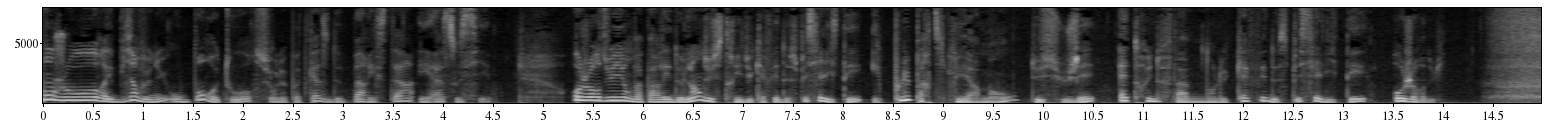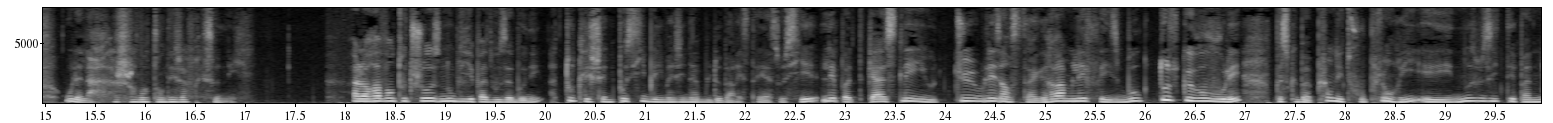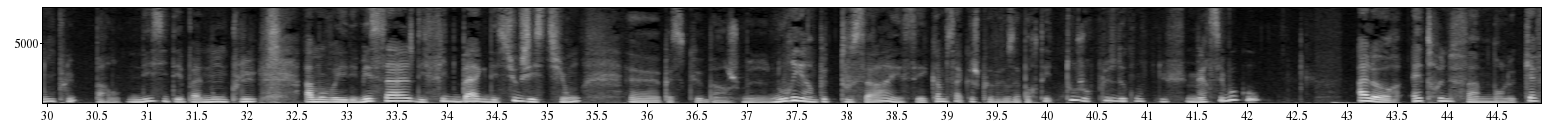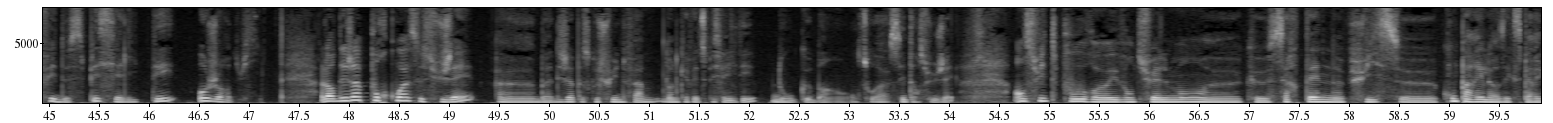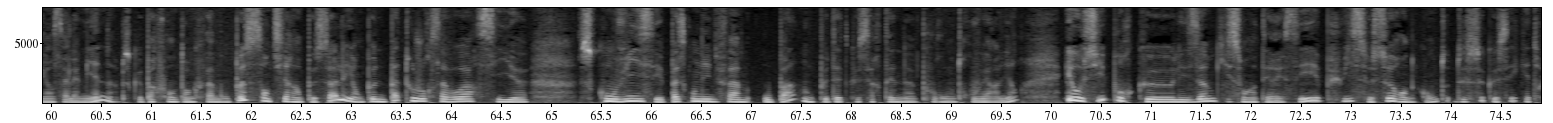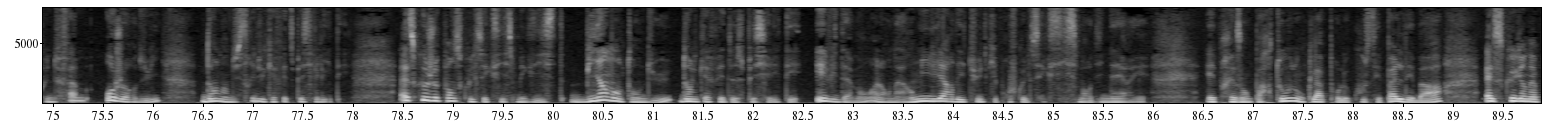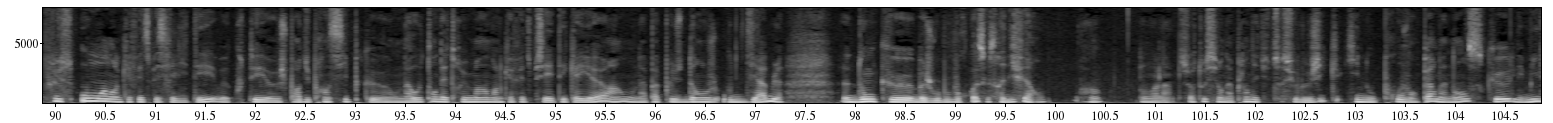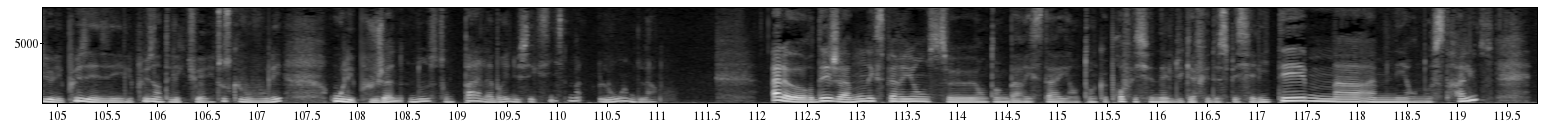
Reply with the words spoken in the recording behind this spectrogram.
Bonjour et bienvenue ou bon retour sur le podcast de Barista et Associés. Aujourd'hui, on va parler de l'industrie du café de spécialité et plus particulièrement du sujet être une femme dans le café de spécialité aujourd'hui. Ouh là là, j'en entends déjà frissonner. Alors avant toute chose, n'oubliez pas de vous abonner à toutes les chaînes possibles et imaginables de Barista et Associés, les podcasts, les YouTube, les Instagram, les Facebook, tout ce que vous voulez, parce que bah, plus on est de fous, plus on rit, et n'hésitez pas non plus, pardon, n'hésitez pas non plus à m'envoyer des messages, des feedbacks, des suggestions, euh, parce que ben je me nourris un peu de tout ça, et c'est comme ça que je peux vous apporter toujours plus de contenu. Merci beaucoup. Alors, être une femme dans le café de spécialité aujourd'hui. Alors déjà, pourquoi ce sujet? Euh, bah déjà parce que je suis une femme dans le café de spécialité, donc euh, ben en soi c'est un sujet. Ensuite pour euh, éventuellement que certaines puissent comparer leurs expériences à la mienne, parce que parfois en tant que femme on peut se sentir un peu seule et on peut ne pas toujours savoir si ce qu'on vit c'est parce qu'on est une femme ou pas, donc peut-être que certaines pourront trouver un lien. Et aussi pour que les hommes qui sont intéressés puissent se rendre compte de ce que c'est qu'être une femme aujourd'hui dans l'industrie du café de spécialité. Est-ce que je pense que le sexisme existe Bien entendu, dans le café de spécialité, évidemment. Alors on a un milliard d'études qui prouvent que le sexisme ordinaire est, présent partout. Donc là, pour le coup, c'est pas le débat. Est-ce qu'il y en a plus ou moins dans le café de spécialité bah, Écoutez, euh, je pars du principe qu'on a autant d'êtres humains dans le café de spécialité qu'ailleurs. Hein. On n'a pas plus d'anges ou de diables. Donc, euh, bah, je vois pas pourquoi ce serait différent. Hein. Voilà, surtout si on a plein d'études sociologiques qui nous prouvent en permanence que les milieux les plus aisés, les plus intellectuels et tout ce que vous voulez, ou les plus jeunes, ne sont pas à l'abri du sexisme, loin de là. Alors déjà, mon expérience euh, en tant que barista et en tant que professionnel du café de spécialité m'a amené en Australie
